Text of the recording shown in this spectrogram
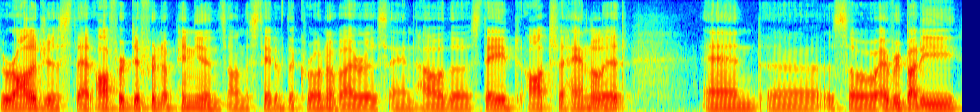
virologists that offer different opinions on the state of the coronavirus and how the state ought to handle it. And uh, so everybody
